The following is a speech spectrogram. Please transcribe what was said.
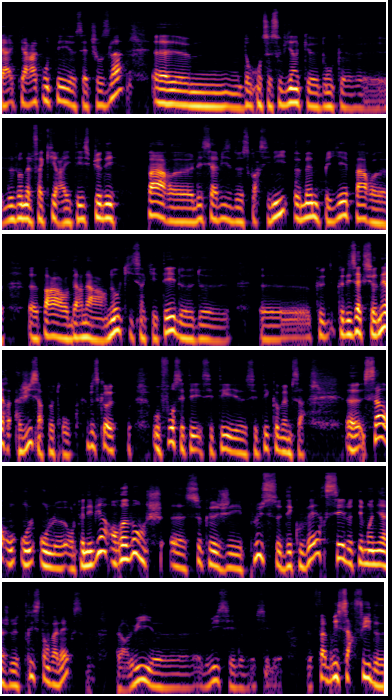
a, raconté cette chose-là. donc on se souvient que donc, le journal Fakir a été espionné par euh, les services de Squarcini, eux-mêmes payés par, euh, euh, par Bernard Arnault, qui s'inquiétait de, de que, que, des actionnaires agissent un peu trop. Parce qu'au fond, c'était, c'était, c'était quand même ça. ça, on, on, le, on, le, connaît bien. En revanche, ce que j'ai plus découvert, c'est le témoignage de Tristan Valex. Alors lui, lui c'est le, le, le, Fabrice Arfi de,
